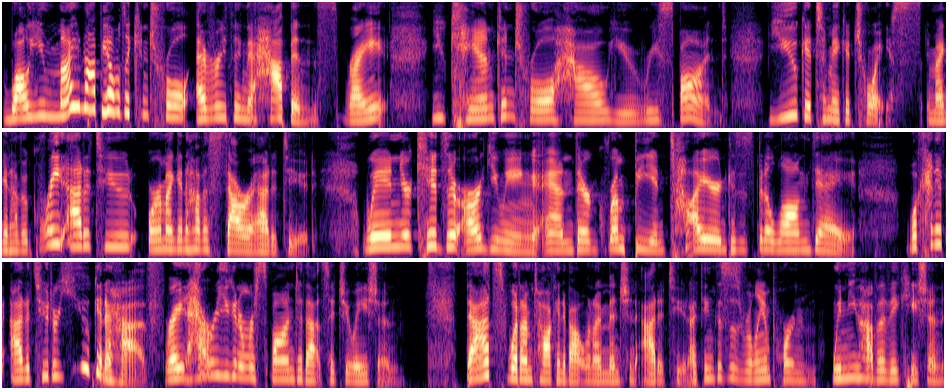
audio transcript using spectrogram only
While you might not be able to control everything that happens, right? You can control how you respond. You get to make a choice. Am I going to have a great attitude or am I going to have a sour attitude? When your kids are arguing and they're grumpy and tired because it's been a long day, what kind of attitude are you going to have, right? How are you going to respond to that situation? That's what I'm talking about when I mention attitude. I think this is really important when you have a vacation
